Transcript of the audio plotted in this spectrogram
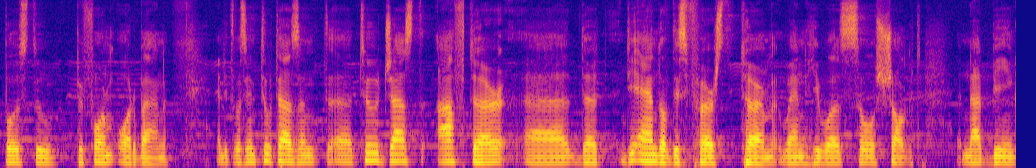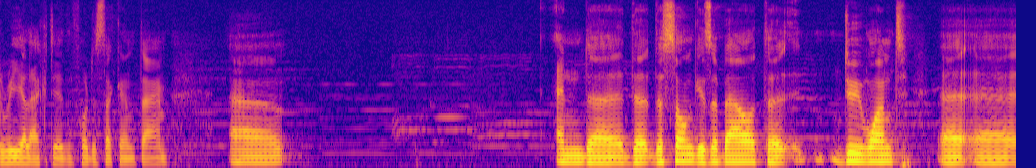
supposed to perform Orban. And it was in 2002, just after the, the end of this first term, when he was so shocked not being re-elected for the second time. Uh, and uh, the, the song is about, uh, do you want uh, uh,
